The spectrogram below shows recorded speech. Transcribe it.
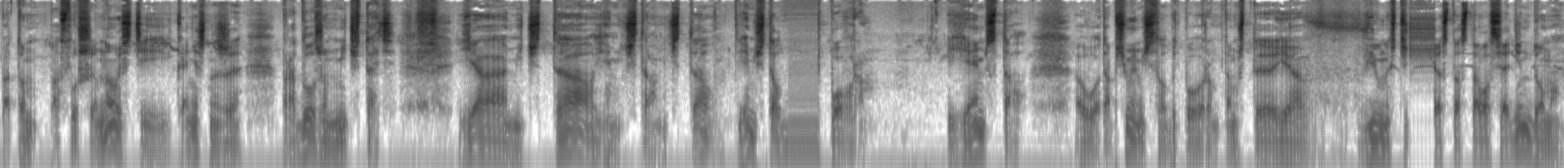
Потом послушаем новости и, конечно же, продолжим мечтать. Я мечтал, я мечтал, мечтал. Я мечтал быть поваром. И я им стал. Вот. А почему я мечтал быть поваром? Потому что я в юности часто оставался один дома.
